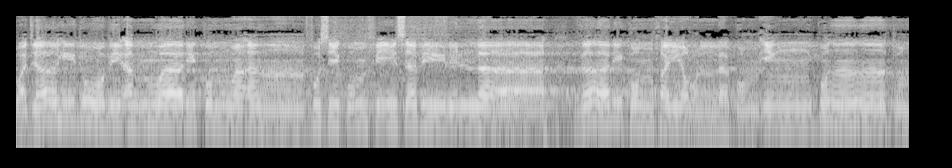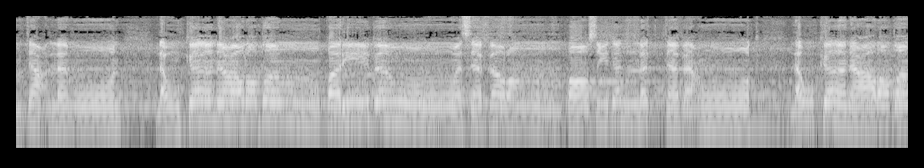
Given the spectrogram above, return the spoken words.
وجاهدوا بأموالكم وأنفسكم في سبيل الله. ذلكم خير لكم إن كنتم تعلمون. لو كان عرضا قريبا وسفرا قاصدا لاتبعوك. لو كان عرضا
